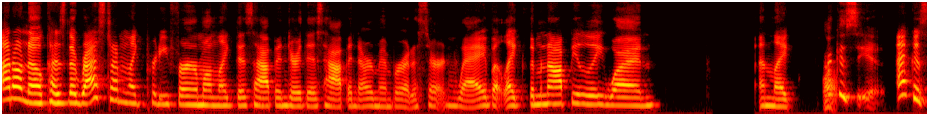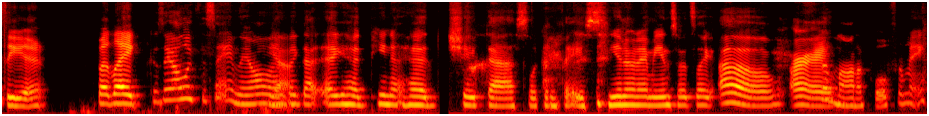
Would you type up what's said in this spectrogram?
I don't know because the rest I'm like pretty firm on like this happened or this happened. I remember it a certain way, but like the Monopoly one, and like I could see it I could see it, but like because they all look the same. They all Yeah. have like that egghead, peanut head shaped ass looking face. You know what I mean? So it's like, oh, all right. the monocle for me.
